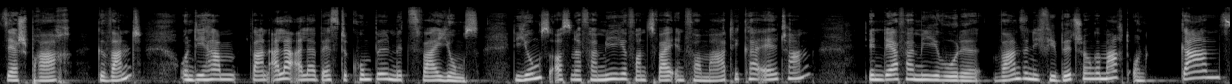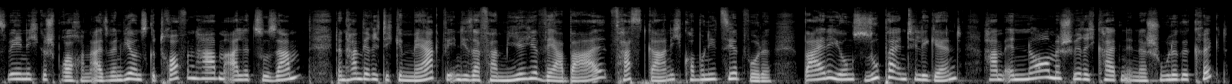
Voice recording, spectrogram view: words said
sehr sprachgewandt und die haben waren aller allerbeste Kumpel mit zwei Jungs. Die Jungs aus einer Familie von zwei Informatikereltern. In der Familie wurde wahnsinnig viel Bildschirm gemacht und ganz wenig gesprochen. Also wenn wir uns getroffen haben, alle zusammen, dann haben wir richtig gemerkt, wie in dieser Familie verbal fast gar nicht kommuniziert wurde. Beide Jungs super intelligent, haben enorme Schwierigkeiten in der Schule gekriegt,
